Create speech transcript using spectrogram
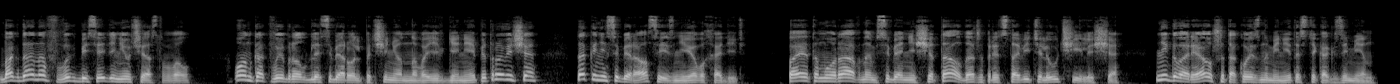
Богданов в их беседе не участвовал. Он как выбрал для себя роль подчиненного Евгения Петровича, так и не собирался из нее выходить. Поэтому равным себя не считал даже представители училища, не говоря уж о такой знаменитости, как Зимин.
